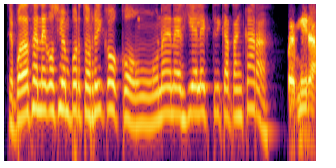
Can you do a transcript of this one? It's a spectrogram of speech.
¿Se puede hacer negocio en Puerto Rico con una energía eléctrica tan cara? Pues mira,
